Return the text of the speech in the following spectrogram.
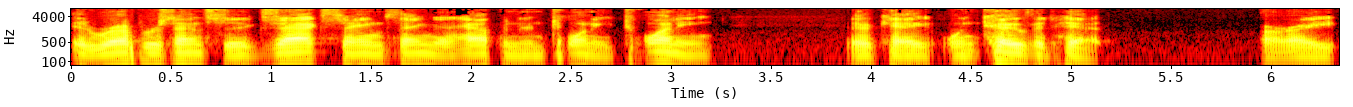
it represents the exact same thing that happened in 2020 okay, when COVID hit. All right.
